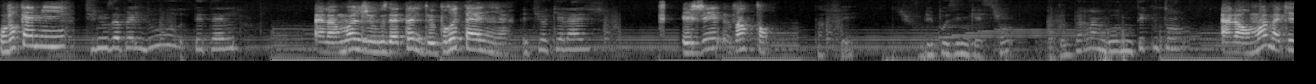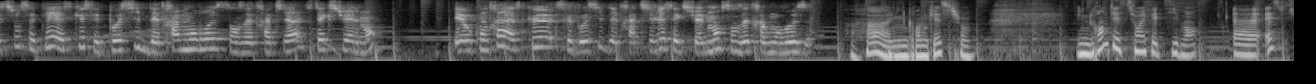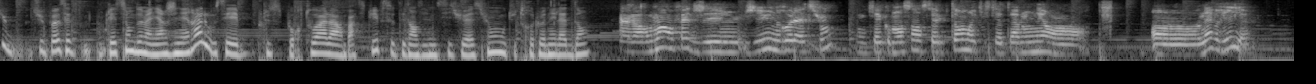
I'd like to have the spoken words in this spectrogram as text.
Bonjour Camille. Tu nous appelles d'où Tétel? Alors moi je vous appelle de Bretagne Et tu as quel âge? Et j'ai 20 ans. Parfait. Tu voulais poser une question à Berlingo, nous t'écoutons. Alors moi ma question c'était est-ce que c'est possible d'être amoureuse sans être attirée sexuellement? Et au contraire est-ce que c'est possible d'être attirée sexuellement sans être amoureuse? Ah, une grande question. Une grande question, effectivement. Euh, Est-ce que tu, tu poses cette question de manière générale ou c'est plus pour toi là en particulier parce que tu es dans une situation où tu te reconnais là-dedans? Alors moi en fait j'ai eu- j'ai eu une relation donc, qui a commencé en septembre et qui s'est terminée en, en avril.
